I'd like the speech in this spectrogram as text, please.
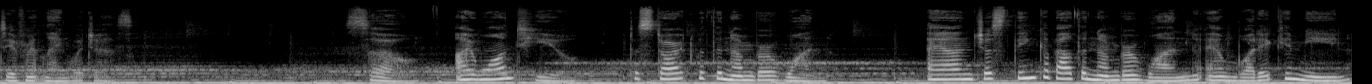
different languages. So, I want you to start with the number one and just think about the number one and what it can mean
